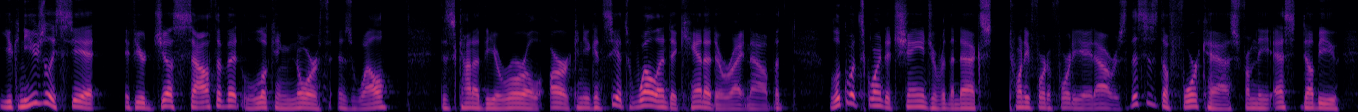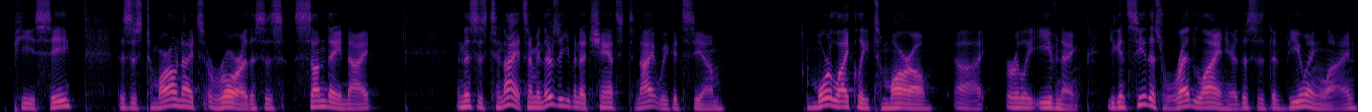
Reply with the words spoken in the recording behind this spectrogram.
you can usually see it if you're just south of it looking north as well. This is kind of the auroral arc, and you can see it's well into Canada right now. But look what's going to change over the next 24 to 48 hours. This is the forecast from the SWPC. This is tomorrow night's aurora. This is Sunday night. And this is tonight's. I mean, there's even a chance tonight we could see them. More likely tomorrow, uh, early evening. You can see this red line here. This is the viewing line.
